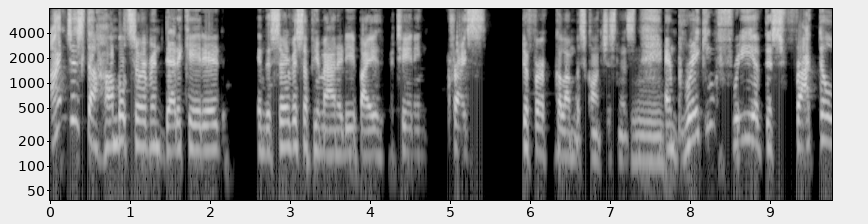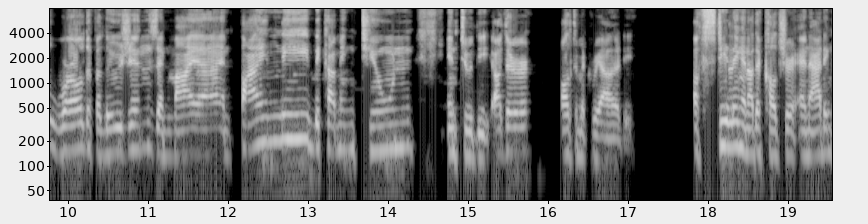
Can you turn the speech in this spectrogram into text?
I'm just a humble servant dedicated in the service of humanity by attaining Christ's defer Columbus consciousness mm. and breaking free of this fractal world of illusions and Maya and finally becoming tuned into the other ultimate reality of stealing another culture and adding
